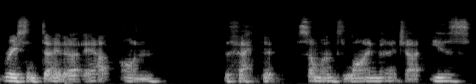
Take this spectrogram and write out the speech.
recent data out on the fact that someone's line manager is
